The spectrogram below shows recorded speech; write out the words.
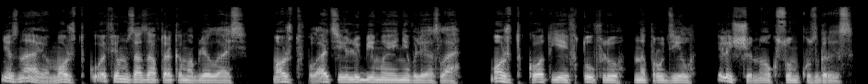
Не знаю, может, кофем за завтраком облилась, может, в платье любимое не влезла, может, кот ей в туфлю напрудил или щенок сумку сгрыз.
